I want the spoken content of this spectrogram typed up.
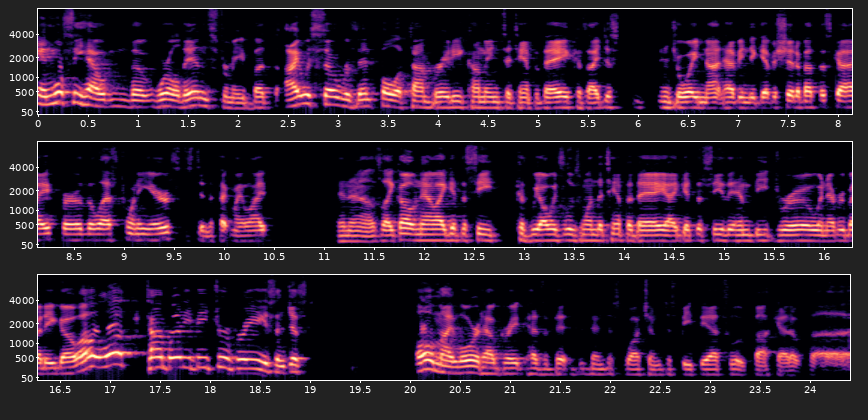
and we'll see how the world ends for me. But I was so resentful of Tom Brady coming to Tampa Bay because I just enjoyed not having to give a shit about this guy for the last twenty years. Just didn't affect my life. And I was like, oh, now I get to see because we always lose one to Tampa Bay. I get to see the, him beat Drew, and everybody go, oh look, Tom Brady beat Drew Brees, and just oh my lord, how great has it been, been just watching him just beat the absolute fuck out of uh,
